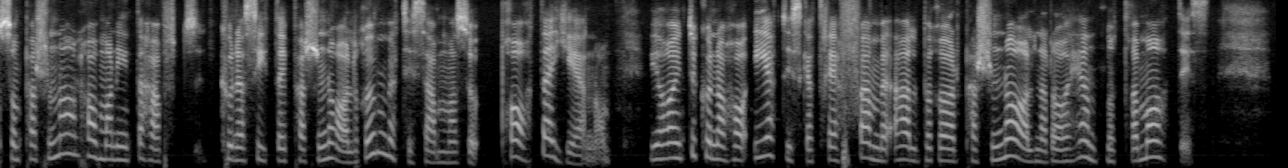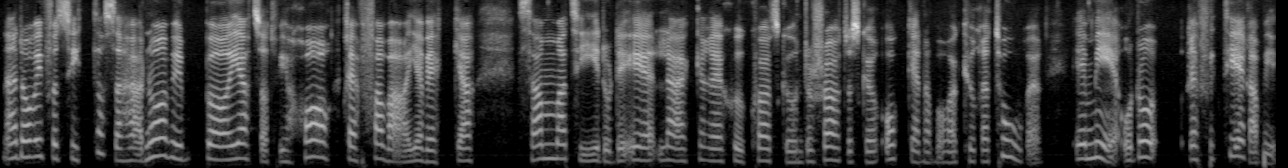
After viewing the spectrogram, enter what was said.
Som personal har man inte haft kunnat sitta i personalrummet tillsammans och prata igenom. Vi har inte kunnat ha etiska träffar med all berörd personal när det har hänt något dramatiskt. Nej, då har vi fått sitta så här. Nu har vi börjat så att vi har träffar varje vecka, samma tid och det är läkare, sjuksköterskor, undersköterskor och en av våra kuratorer är med och då reflekterar vi.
